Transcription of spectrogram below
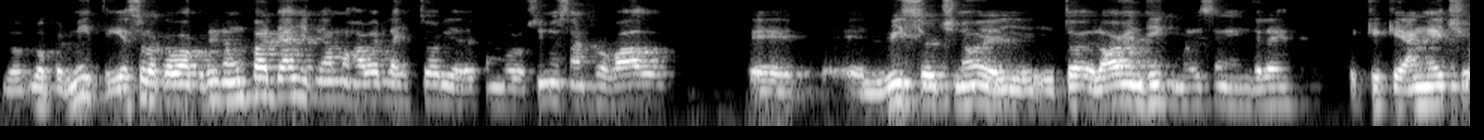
lo, permite. Y eso es lo que va a ocurrir. En un par de años que vamos a ver la historia de cómo los chinos han robado eh, el research, ¿no? Todo el R&D, como dicen en inglés, que, que han hecho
